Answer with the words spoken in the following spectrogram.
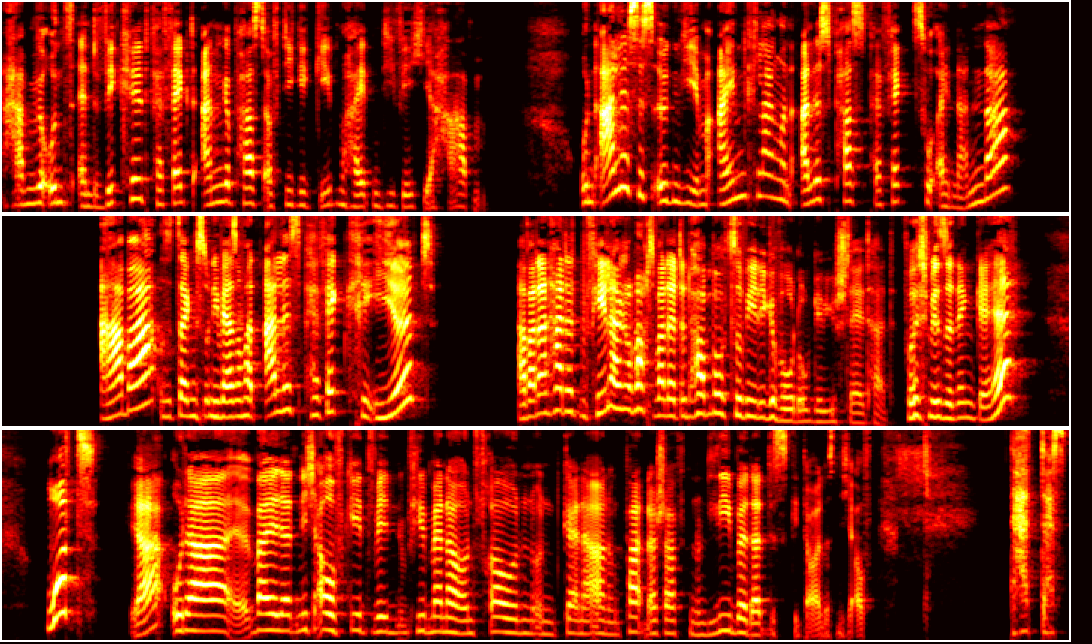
haben wir uns entwickelt, perfekt angepasst auf die Gegebenheiten, die wir hier haben. Und alles ist irgendwie im Einklang und alles passt perfekt zueinander. Aber sozusagen das Universum hat alles perfekt kreiert. Aber dann hat es einen Fehler gemacht, weil er in Hamburg zu wenige Wohnungen gestellt hat. Wo ich mir so denke, hä? What? Ja, oder äh, weil das nicht aufgeht, wenn viel Männer und Frauen und keine Ahnung, Partnerschaften und Liebe, das, das geht doch alles nicht auf. Das, das,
